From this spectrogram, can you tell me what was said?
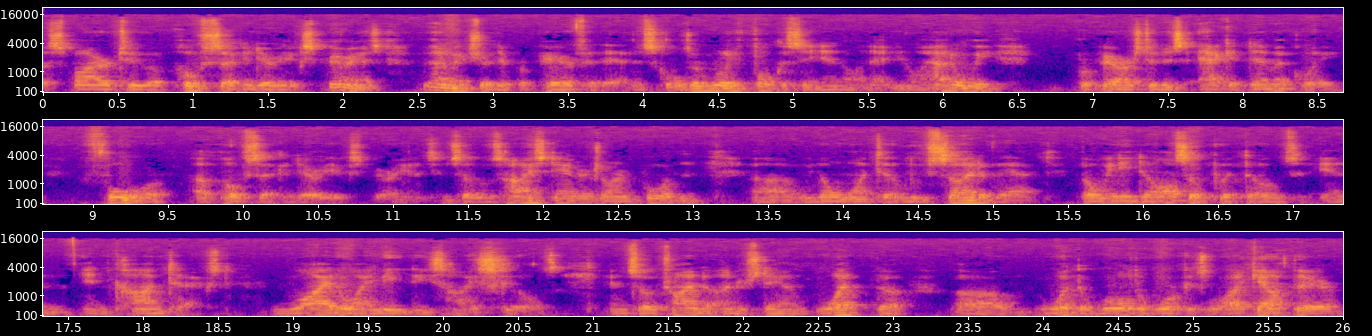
aspire to a post-secondary experience, we got to make sure they're prepared for that. And schools are really focusing in on that. You know, how do we prepare our students academically for a post-secondary experience? And so those high standards are important. Uh, we don't want to lose sight of that, but we need to also put those in, in context. Why do I need these high skills? And so trying to understand what the uh, what the world of work is like out there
